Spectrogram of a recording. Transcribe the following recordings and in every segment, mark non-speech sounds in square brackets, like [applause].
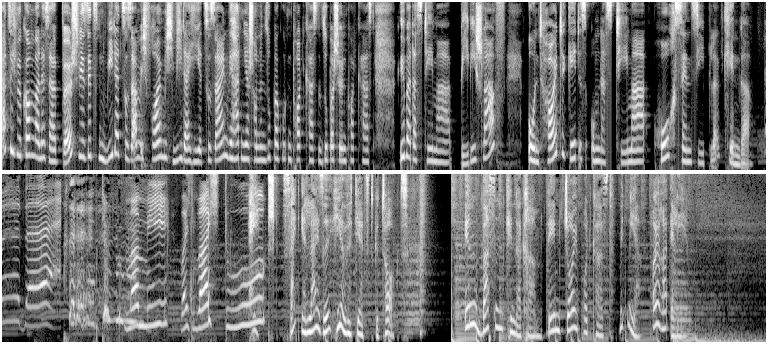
Herzlich willkommen, Vanessa Bösch. Wir sitzen wieder zusammen. Ich freue mich, wieder hier zu sein. Wir hatten ja schon einen super guten Podcast, einen super schönen Podcast über das Thema Babyschlaf. Und heute geht es um das Thema hochsensible Kinder. [laughs] Mami, was machst du? Hey, pst, seid ihr leise? Hier wird jetzt getalkt. In Wassen Kinderkram, dem Joy-Podcast mit mir, eurer Ellie.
